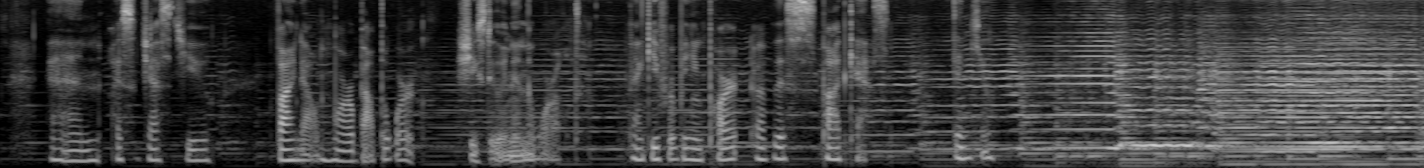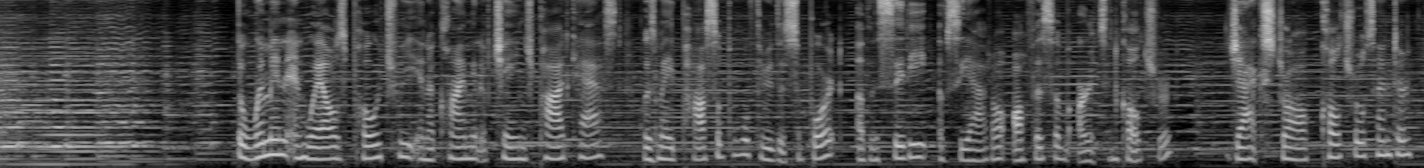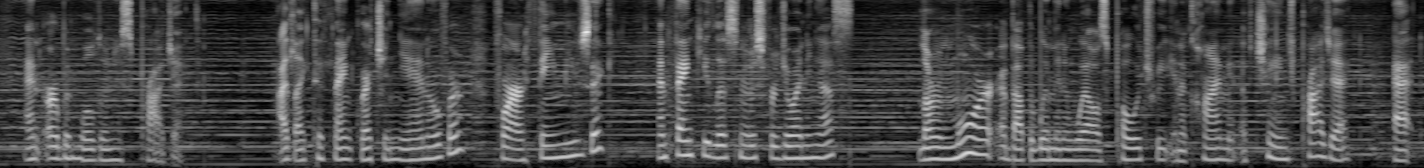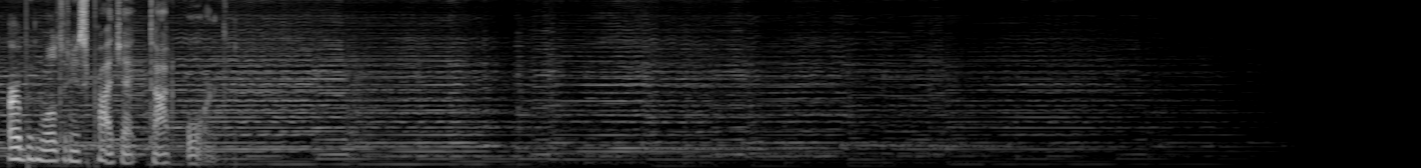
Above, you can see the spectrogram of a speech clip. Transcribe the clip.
and I suggest you find out more about the work she's doing in the world. Thank you for being part of this podcast. Thank you. The Women and Whales Poetry in a Climate of Change podcast was made possible through the support of the City of Seattle Office of Arts and Culture, Jack Straw Cultural Center, and Urban Wilderness Project. I'd like to thank Gretchen Yanover for our theme music, and thank you, listeners, for joining us. Learn more about the Women in Whales Poetry in a Climate of Change project at urbanwildernessproject.org.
